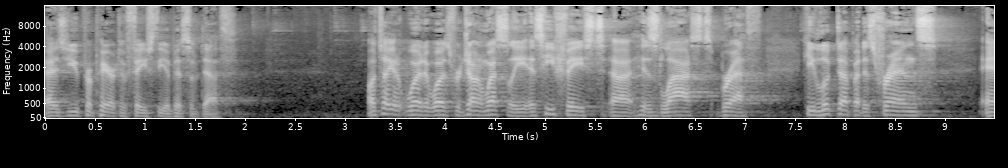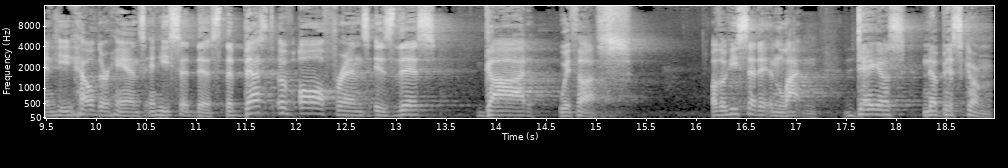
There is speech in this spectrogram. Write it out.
as you prepare to face the abyss of death? I'll tell you what it was for John Wesley as he faced uh, his last breath. He looked up at his friends and he held their hands and he said this The best of all, friends, is this God with us. Although he said it in Latin, Deus nobiscum,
